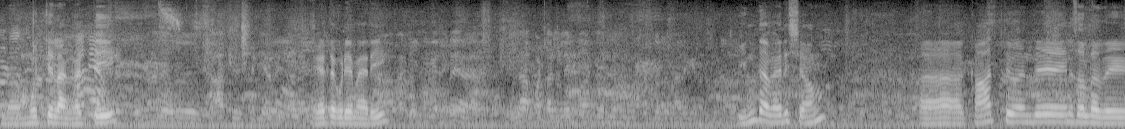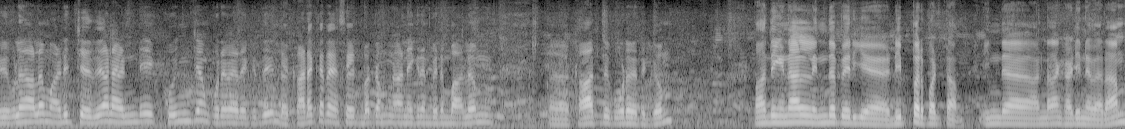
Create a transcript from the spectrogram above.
இந்த மூச்செல்லாம் கட்டி ஏற்றக்கூடிய மாதிரி. இந்த வருஷம் காற்று வந்து என்ன சொல்கிறது இவ்வளோ நாளும் அடித்தது ஆனால் ரெண்டே கொஞ்சம் குறைவாக இருக்குது. இந்த கடற்கரை சைட் பக்கம் நான் நினைக்கிறேன் பெரும்பாலும் காற்று கூட இருக்கும். பார்த்தீங்கன்னா இந்த பெரிய டிப்பர் பட்டம் இந்த அண்ணன் தான் கடின வேறாம்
